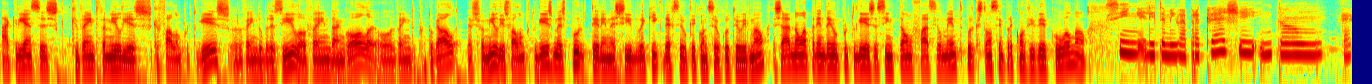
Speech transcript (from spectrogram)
Há crianças que vêm de famílias que falam português, vêm do Brasil, ou vêm da Angola, ou vêm de Portugal. As famílias falam português, mas por terem nascido aqui, que deve ser o que aconteceu com o teu irmão, já não aprendem o português assim tão facilmente porque estão sempre a conviver com o alemão. Sim, ele também vai para a creche, então é.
